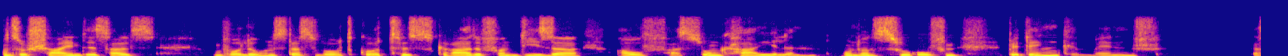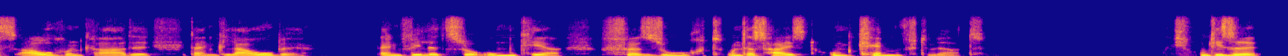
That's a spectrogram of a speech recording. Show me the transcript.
Und so scheint es, als wolle uns das Wort Gottes gerade von dieser Auffassung heilen und uns zurufen, bedenke Mensch, dass auch und gerade dein Glaube, dein Wille zur Umkehr versucht und das heißt umkämpft wird. Um diese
